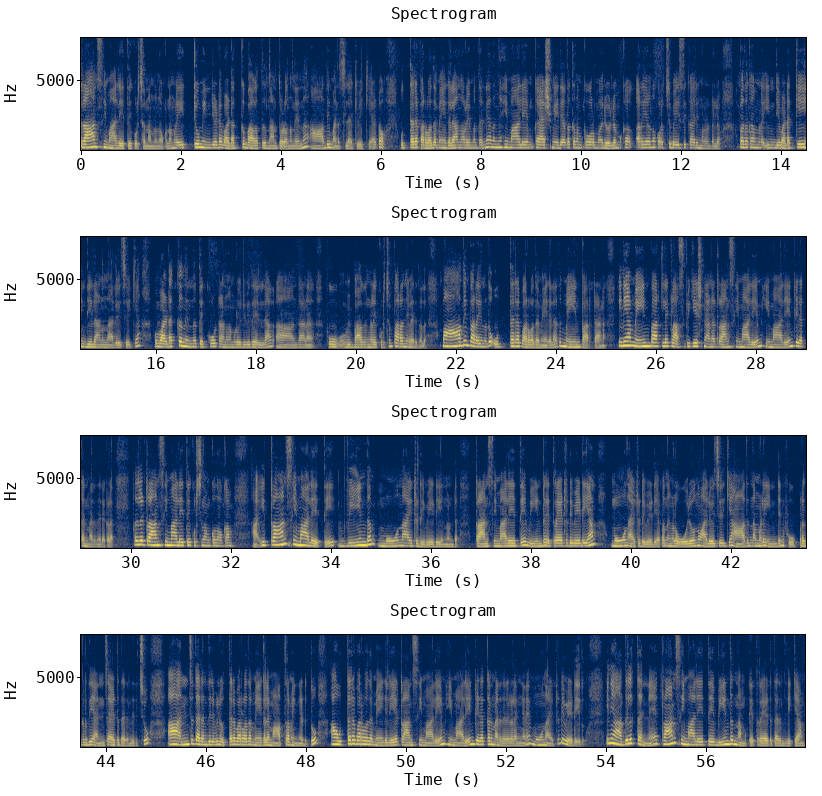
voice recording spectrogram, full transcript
ട്രാൻസ് ഹിമാലയത്തെക്കുറിച്ചാണ് നമ്മൾ നോക്കുന്നത്. നമ്മൾ ഏറ്റവും ഇന്ത്യയുടെ വടക്ക് ഭാഗത്ത് നിന്നാണ് തുടങ്ങുന്നതെന്ന് ആദ്യം മനസ്സിലാക്കി വെക്കുക കേട്ടോ. ഉത്തര പർവത മേഖല എന്ന് പറയുമ്പോൾ തന്നെ അതങ്ങ് ഹിമാലയം കാശ്മീർ അതൊക്കെ നമുക്ക് ഓർമ്മ വരുമല്ലോ. നമുക്ക് അറിയാവുന്ന കുറച്ച് ബേസിക് കാര്യങ്ങളുണ്ടല്ലോ. അപ്പോൾ അതൊക്കെ നമ്മൾ ഇന്ത്യ വടക്കേ ഇന്ത്യയിലാണെന്ന് ആലോചിച്ച് വയ്ക്കുക അപ്പോൾ വടക്ക് നിന്ന് തെക്കോട്ടാണ് നമ്മൾ ഒരുവിധം എല്ലാ എന്താണ് ഭൂ വിഭാഗങ്ങളെക്കുറിച്ചും പറഞ്ഞു വരുന്നത്. അപ്പോൾ ആദ്യം പറയുന്നത് ഉത്തര പർവത മേഖല അത് മെയിൻ പാർട്ടാണ് ഇനി ആ മെയിൻ പാർട്ടിലെ ക്ലാസിഫിക്കേഷനാണ് ട്രാൻസ് ഹിമാലയം ഹിമാലയം കിഴക്കൻ മലനിരകൾ അതിൽ ട്രാൻസ് ഹിമാലയത്തെക്കുറിച്ച് നമുക്ക് നോക്കാം. ആ ഈ ട്രാൻസ് ഹിമാലയത്തെ വീണ്ടും മൂന്നായിട്ട് ഡിവൈഡ് ചെയ്യുന്നുണ്ട്. ട്രാൻസ് ഹിമാലയത്തെ വീണ്ടും എത്രയായിട്ട് ഡിവൈഡ് ചെയ്യാം? മൂന്നായിട്ട് ഡിവൈഡ് ചെയ്യാം. അപ്പോൾ നിങ്ങൾ ഓരോന്നും ആലോചിച്ചിരിക്കുക. ആദ്യം നമ്മൾ ഇന്ത്യൻ ഭൂപ്രകൃതി അഞ്ചായിട്ട് തരംതിരിച്ചു. ആ അഞ്ച് തരംതിരിവിൽ ഉത്തരപർവത മേഖല മാത്രം ഇങ്ങെടുത്തു. ആ ഉത്തരപർവത മേഖലയെ ട്രാൻസ് ഹിമാലയം ഹിമാലയം കിഴക്കൻ മലനിരകൾ ഇങ്ങനെ മൂന്നായിട്ട് ഡിവൈഡ് ചെയ്തു. ഇനി അതിൽ തന്നെ ട്രാൻസ് ഹിമാലയത്തെ വീണ്ടും നമുക്ക് എത്രയായിട്ട് തരംതിരിക്കാം?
